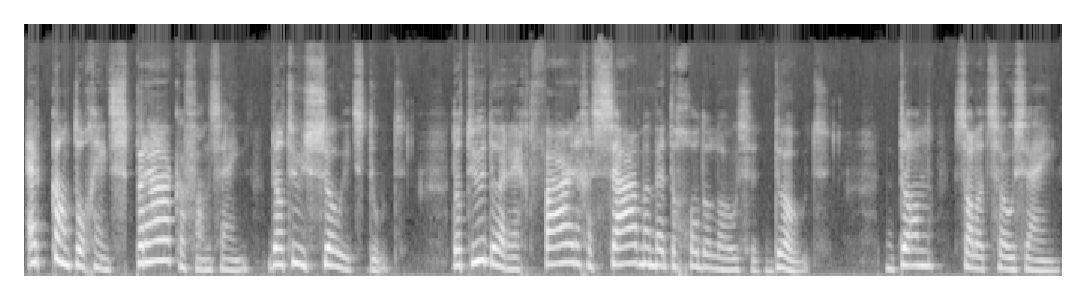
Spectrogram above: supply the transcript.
Er kan toch geen sprake van zijn dat u zoiets doet, dat u de rechtvaardige samen met de goddeloze doodt. Dan zal het zo zijn.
